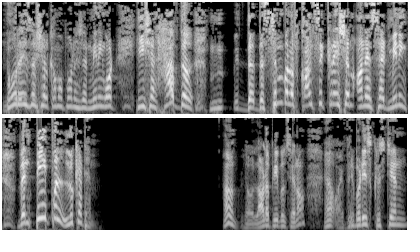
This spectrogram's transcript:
No razor shall come upon his head. Meaning what? He shall have the, the, the symbol of consecration on his head. Meaning when people look at him. Oh, a lot of people say, no, everybody is Christian.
